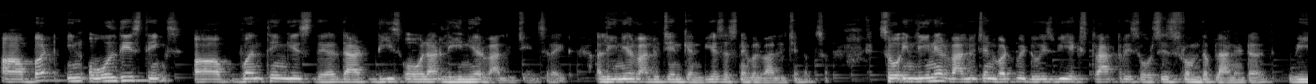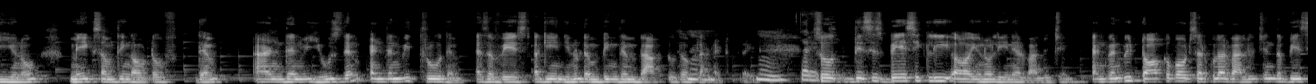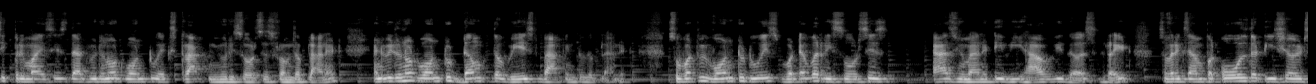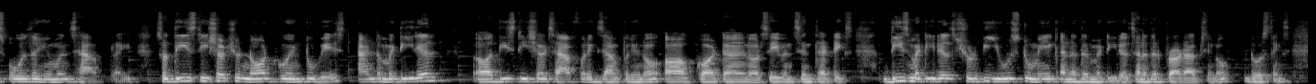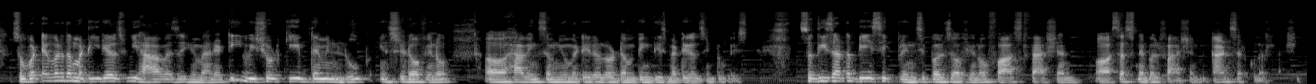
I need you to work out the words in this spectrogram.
uh, but in all these things, uh, one thing is there that these all are linear value chains, right? A linear value chain can be a sustainable value chain also. So in linear value chain, what we do is we extract resources from the planet Earth. We, you know, make something out of them and then we use them and then we throw them as a waste again you know dumping them back to the mm. planet right? Mm, so this is basically a you know linear value chain. And when we talk about circular value chain the basic premise is that we do not want to extract new resources from the planet and we do not want to dump the waste back into the planet. So what we want to do is whatever resources as humanity we have with us right? So for example all the t-shirts all the humans have right? So these t-shirts should not go into waste and the material uh, these t-shirts have for example you know uh, cotton or say even synthetics. These materials should be used to make another materials another products you know those things. So whatever the materials we have as a humanity we should keep them in loop instead of you know uh, having some new material or dumping these materials into waste. So these are the basic principles of you know fast fashion uh, sustainable fashion and circular fashion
